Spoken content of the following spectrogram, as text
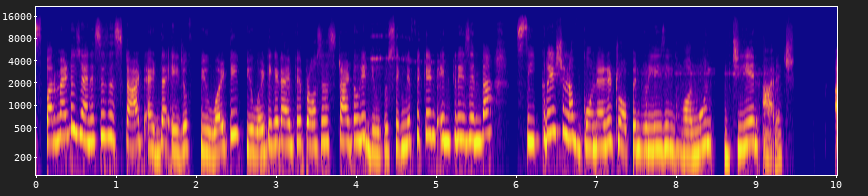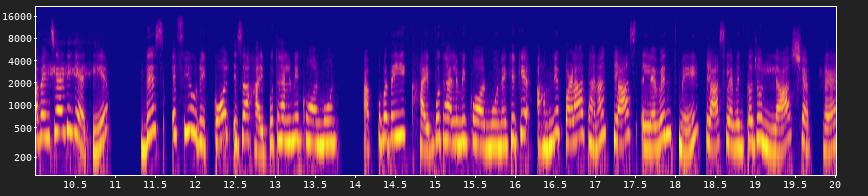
spermatogenesis start at the age of puberty puberty के टाइम पे प्रोसेस स्टार्ट होगी due to significant increase in the secretion of gonadotropin releasing hormone GnRH अब एनसीआरटी कहती है this if you recall is a hypothalamic hormone आपको पता है हाइपोथैलेमिक हार्मोन है, क्योंकि हमने पढ़ा था ना क्लास इलेवेंथ में क्लास इलेवेंथ का जो लास्ट चैप्टर है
